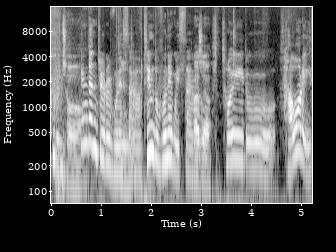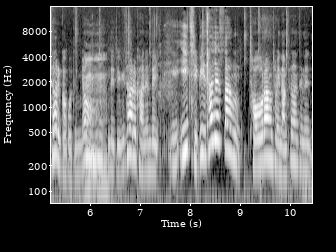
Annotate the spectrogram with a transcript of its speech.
그렇죠. 힘든 주를 보냈어요. 지금도 보내고 있어요. 맞아요. 저희도 4월에 이사를 가거든요. 음, 음. 근데 이제 이사를 가는데 이, 이 집이 사실상 저랑 저희 남편한테는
